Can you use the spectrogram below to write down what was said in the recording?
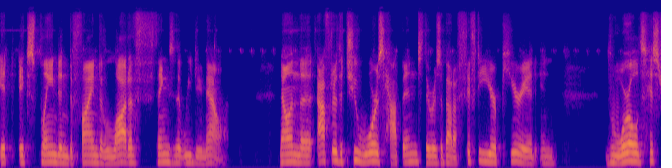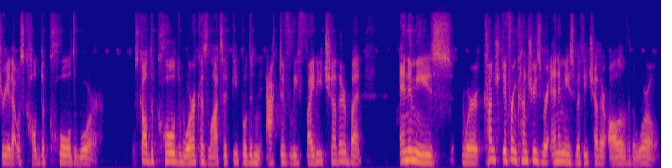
it explained and defined a lot of things that we do now. Now, in the after the two wars happened, there was about a 50 year period in the world's history that was called the Cold War. It was called the Cold War because lots of people didn't actively fight each other, but enemies were different countries were enemies with each other all over the world.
